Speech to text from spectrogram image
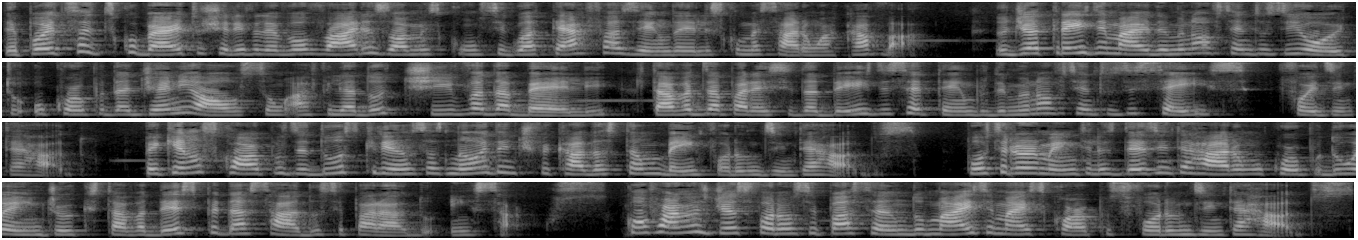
Depois dessa descoberta, o xerife levou vários homens consigo até a fazenda e eles começaram a cavar. No dia 3 de maio de 1908, o corpo da Jenny Olson, a filha adotiva da Belly, que estava desaparecida desde setembro de 1906, foi desenterrado. Pequenos corpos de duas crianças não identificadas também foram desenterrados. Posteriormente, eles desenterraram o corpo do Andrew, que estava despedaçado, separado em sacos. Conforme os dias foram se passando, mais e mais corpos foram desenterrados.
